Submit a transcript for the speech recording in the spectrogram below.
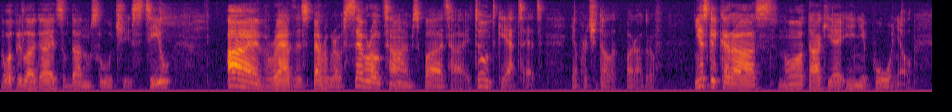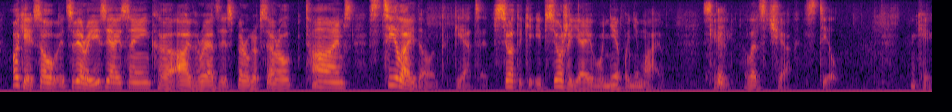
Ну вот предлагается в данном случае still. I've read this paragraph several times, but I don't get it. Я прочитал этот параграф несколько раз, но так я и не понял. Okay, so it's very easy, I think. Uh, I've read this paragraph several times. Still I don't get it. Все-таки и все же я его не понимаю. Okay, let's check. Still. Okay.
